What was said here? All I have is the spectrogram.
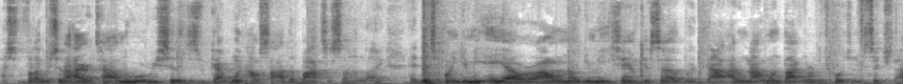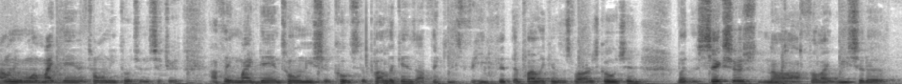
I should feel like we should have hired Ty Lue, or we should have just got one outside the box or something. Like at this point, give me a hour. I don't know. Give me Sam Cassell, but Doc, I do not want Doc Rivers coaching the Sixers. I don't even want Mike D'Antoni coaching the Sixers. I think Mike D'Antoni should coach the Pelicans. I think he's he fit the Pelicans as far as coaching, but the Sixers, no. I feel like we should have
